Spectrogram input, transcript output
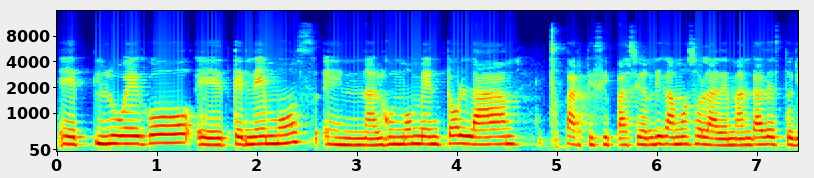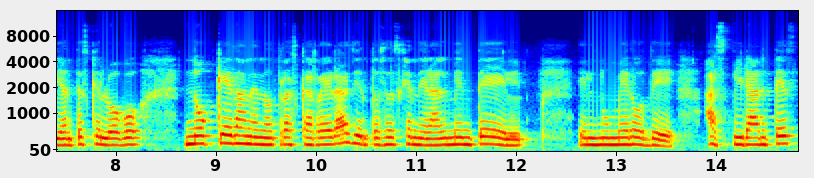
eh, luego eh, tenemos en algún momento la participación, digamos, o la demanda de estudiantes que luego no quedan en otras carreras y entonces generalmente el, el número de aspirantes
